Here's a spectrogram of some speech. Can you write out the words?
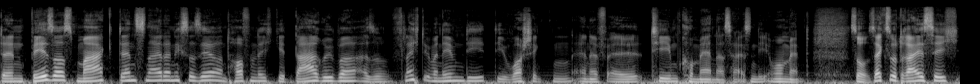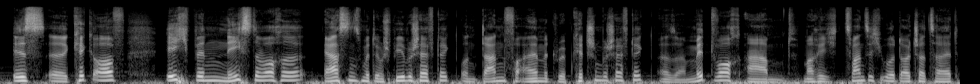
denn Bezos mag Dan Snyder nicht so sehr und hoffentlich geht darüber, also vielleicht übernehmen die die Washington NFL Team Commanders heißen die im Moment. So, 6.30 Uhr ist äh, Kickoff. Ich bin nächste Woche erstens mit dem Spiel beschäftigt und dann vor allem mit Rip Kitchen beschäftigt. Also am Mittwochabend mache ich 20 Uhr deutscher Zeit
